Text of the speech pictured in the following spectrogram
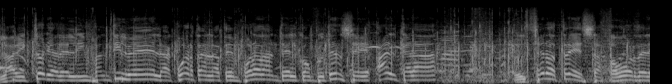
La victoria del Infantil B, la cuarta en la temporada ante el Complutense Alcalá. El 0-3 a favor del equipo.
